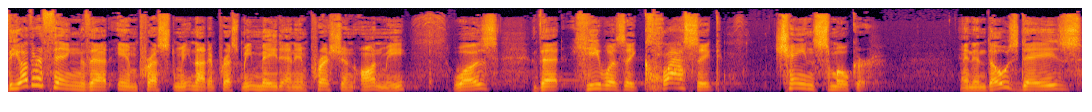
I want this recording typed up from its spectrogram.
The other thing that impressed me, not impressed me, made an impression on me was that he was a classic chain smoker. And in those days,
